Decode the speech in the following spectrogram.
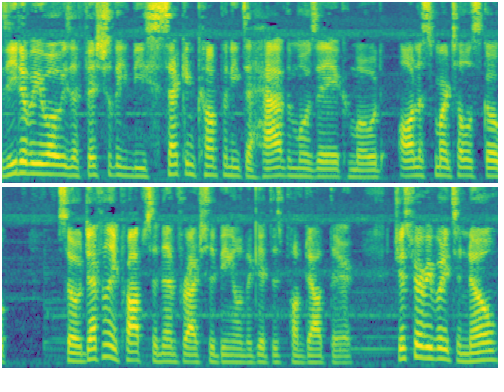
ZWO is officially the second company to have the mosaic mode on a smart telescope, so definitely props to them for actually being able to get this pumped out there. Just for everybody to know,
